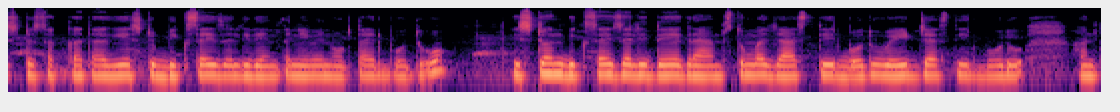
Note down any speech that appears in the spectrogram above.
ಎಷ್ಟು ಸಖತ್ತಾಗಿ, ಎಷ್ಟು ಬಿಗ್ ಸೈಜಲ್ಲಿದೆ ಅಂತ ನೀವೇ ನೋಡ್ತಾ ಇರ್ಬೋದು. ಇಷ್ಟೊಂದು ಬಿಗ್ ಸೈಜಲ್ಲಿದೆ ಗ್ರಾಮ್ಸ್ ತುಂಬ ಜಾಸ್ತಿ ಇರ್ಬೋದು ವೆಯ್ಟ್ ಜಾಸ್ತಿ ಇರ್ಬೋದು ಅಂತ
